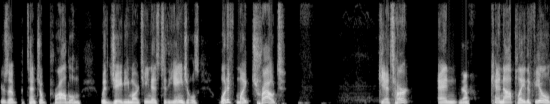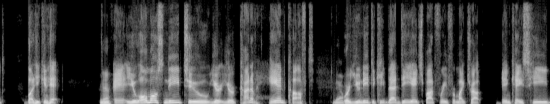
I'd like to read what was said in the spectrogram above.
here's a potential problem with JD Martinez to the Angels. What if Mike Trout gets hurt and yeah. cannot play the field, but he can hit? Yeah. You almost need to you're you're kind of handcuffed yeah. where you need to keep that DH spot free for Mike Trout in case he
